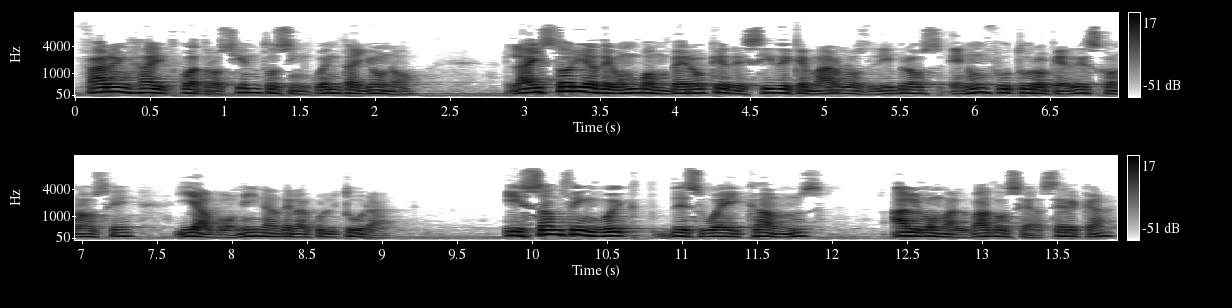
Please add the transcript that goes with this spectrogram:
Fahrenheit 451, la historia de un bombero que decide quemar los libros en un futuro que desconoce y abomina de la cultura, y Something Wicked This Way Comes, algo malvado se acerca,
